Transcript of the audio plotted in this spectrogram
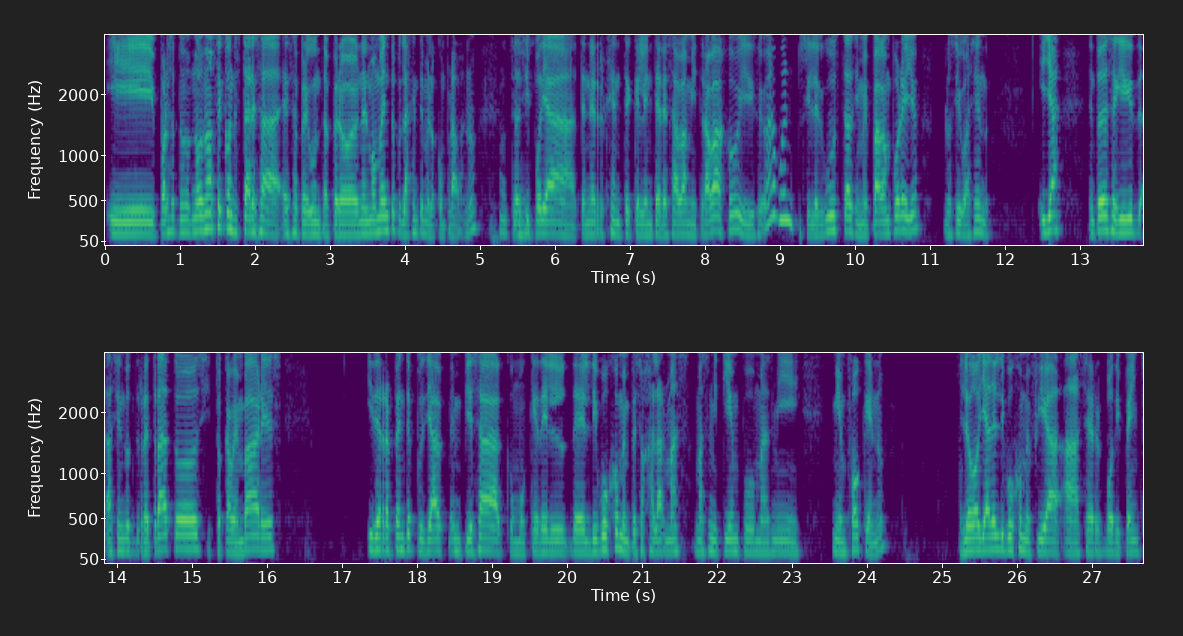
Y por eso no, no, sé contestar esa, esa, pregunta, pero en el momento pues la gente me lo compraba, ¿no? O sea, sí podía tener gente que le interesaba mi trabajo y dije, ah, bueno, pues si les gusta, si me pagan por ello, lo sigo haciendo. Y ya, entonces seguí haciendo retratos y tocaba en bares. Y de repente pues ya empieza como que del, del dibujo me empezó a jalar más, más mi tiempo, más mi, mi enfoque, ¿no? Y luego ya del dibujo me fui a, a hacer body paint.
